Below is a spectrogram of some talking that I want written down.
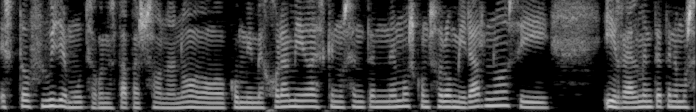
esto fluye mucho con esta persona, ¿no? con mi mejor amiga es que nos entendemos con solo mirarnos y, y realmente tenemos,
